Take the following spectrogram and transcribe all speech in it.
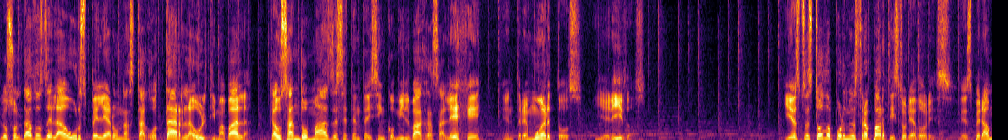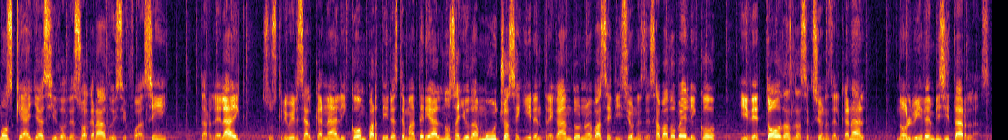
los soldados de la URSS pelearon hasta agotar la última bala, causando más de 75.000 bajas al eje, entre muertos y heridos. Y esto es todo por nuestra parte, historiadores. Esperamos que haya sido de su agrado y si fue así, darle like, suscribirse al canal y compartir este material nos ayuda mucho a seguir entregando nuevas ediciones de Sábado Bélico y de todas las secciones del canal. No olviden visitarlas.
